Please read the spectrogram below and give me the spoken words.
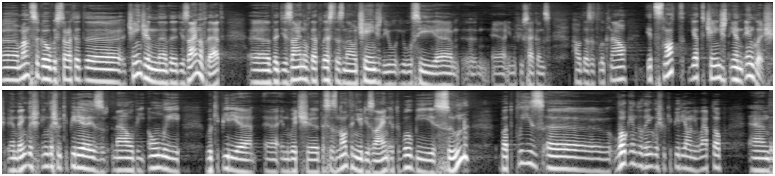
uh, months ago, we started uh, changing the design of that uh, the design of that list has now changed. You, you will see um, um, in a few seconds how does it look now. It's not yet changed in English. In the English, English Wikipedia is now the only Wikipedia uh, in which uh, this is not the new design. It will be soon, but please uh, log into the English Wikipedia on your laptop and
